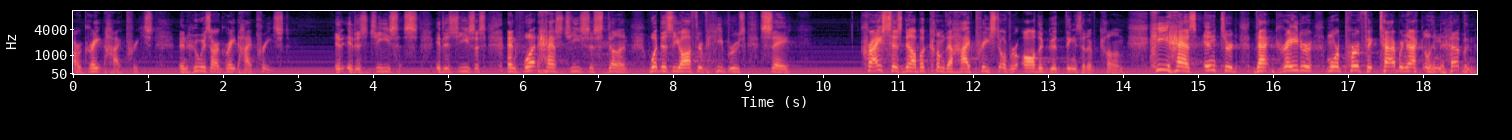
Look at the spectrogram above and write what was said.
our great high priest. And who is our great high priest? It, it is Jesus. It is Jesus. And what has Jesus done? What does the author of Hebrews say? Christ has now become the high priest over all the good things that have come. He has entered that greater, more perfect tabernacle in heaven,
